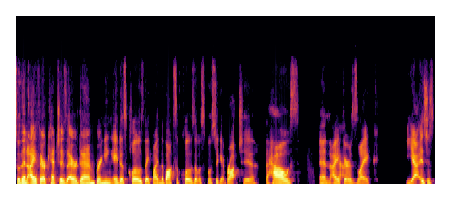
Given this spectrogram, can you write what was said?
So then Ayfer catches Erdem bringing Eda's clothes. They find the box of clothes that was supposed to get brought to the house. And Ayfer's yeah. like, yeah, it's just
